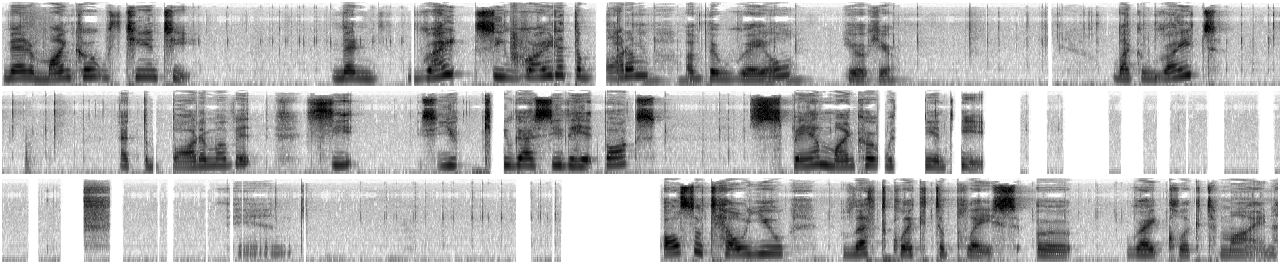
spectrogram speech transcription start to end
then a minecart with TNT. And then right, see right at the bottom of the rail, here, here. Like right at the bottom of it, see, you, you guys see the hitbox? Spam minecart with TNT. and also tell you left click to place or right click to mine.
